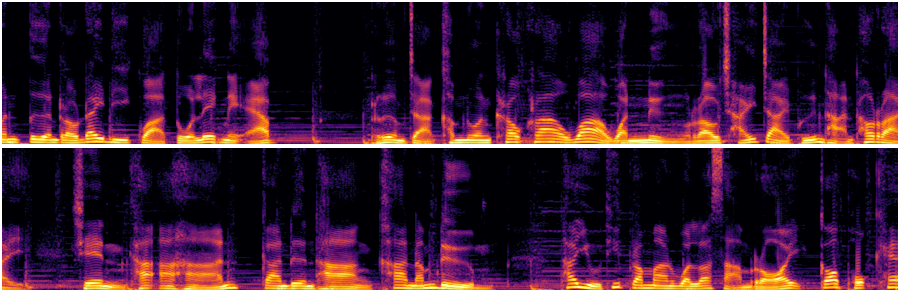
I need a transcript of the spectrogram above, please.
มันเตือนเราได้ดีกว่าตัวเลขในแอป เริ่มจากคำนวณคร่าวๆ ว่าวันหนึ่งเราใช้จ่ายพื้นฐานเท่าไหร่ เช่น ค่าอาหาร การเดินทาง ค่าน้ำดื่ม ถ้าอยู่ที่ประมาณวันละ 300 ก็พกแค่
